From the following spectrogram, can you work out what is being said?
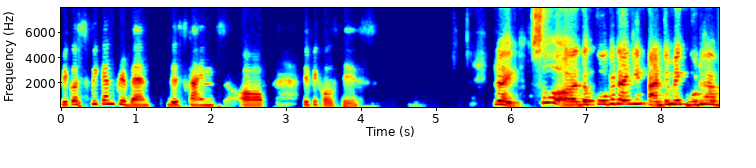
because we can prevent these kinds of difficulties. Right. So uh, the COVID-19 pandemic would have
